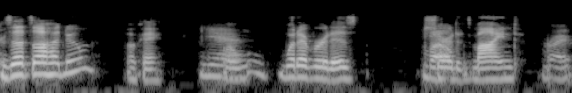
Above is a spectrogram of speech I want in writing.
Is that Z'ha'dum? Okay. Yeah. Or whatever it is. Well- Sheridan's mind. Right.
